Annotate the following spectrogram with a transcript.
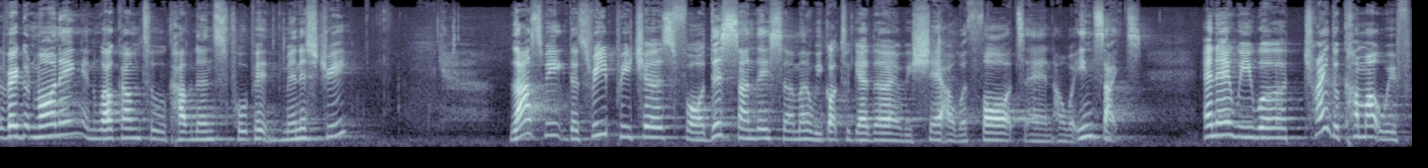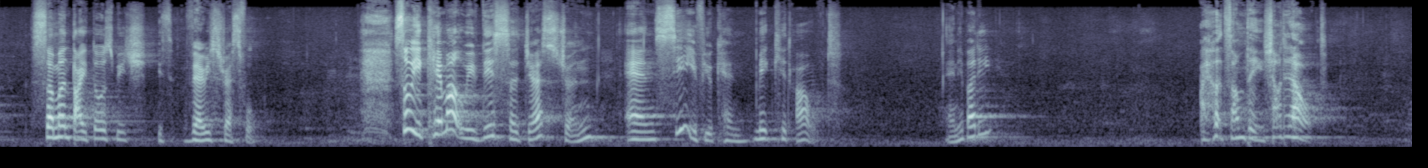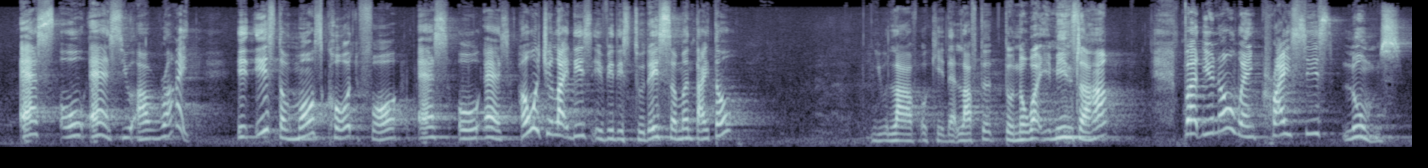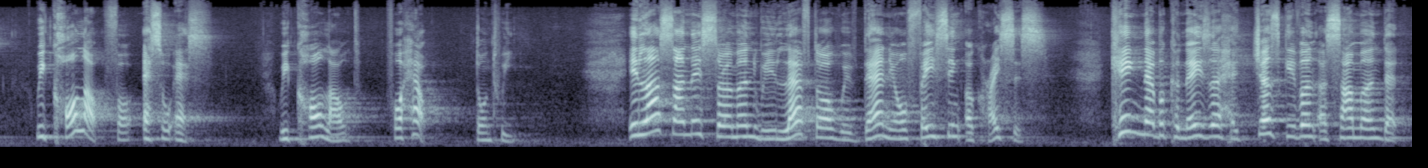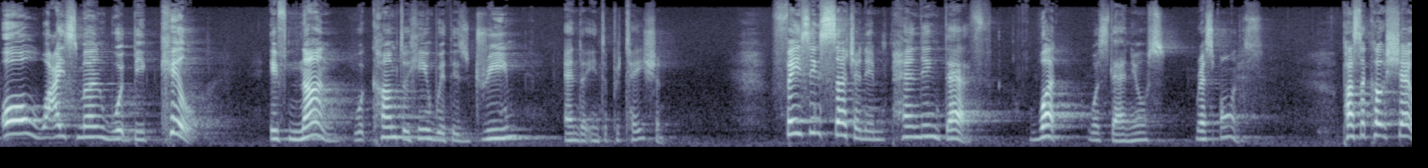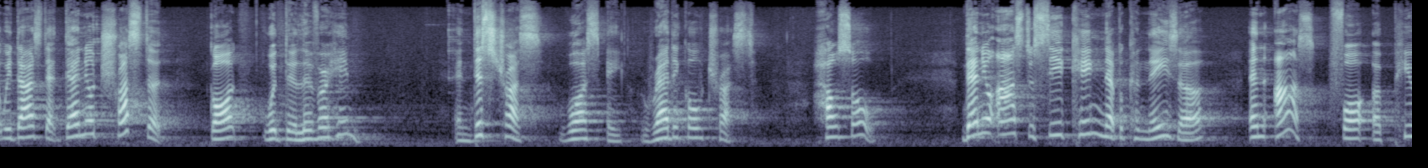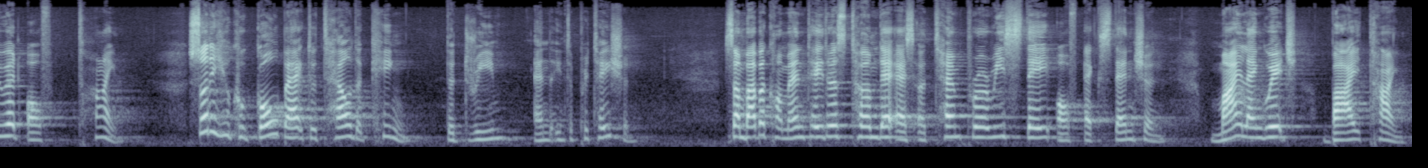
A very good morning and welcome to Covenant's Pulpit Ministry. Last week, the three preachers for this Sunday sermon, we got together and we shared our thoughts and our insights. And then we were trying to come up with sermon titles, which is very stressful. So we came up with this suggestion and see if you can make it out. Anybody? I heard something, shout it out. SOS, you are right. It is the Morse code for SOS. How would you like this if it is today's sermon title? You laugh, okay, that laughter don't know what it means, lah, huh? But you know, when crisis looms, we call out for SOS. We call out for help, don't we? In last Sunday's sermon, we left off with Daniel facing a crisis. King Nebuchadnezzar had just given a summon that all wise men would be killed if none would come to him with his dream and the interpretation. Facing such an impending death, what was Daniel's response? Pastor Kirk shared with us that Daniel trusted God would deliver him. And this trust was a radical trust. How so? Daniel asked to see King Nebuchadnezzar and asked for a period of time so that he could go back to tell the king the dream and the interpretation. Some Bible commentators term that as a temporary stay of extension. My language, buy time.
